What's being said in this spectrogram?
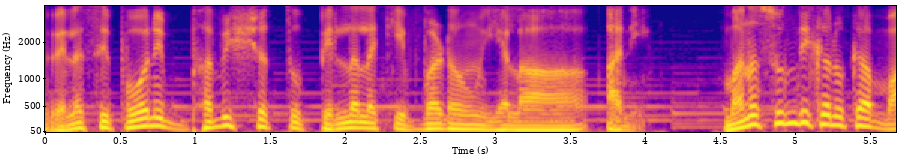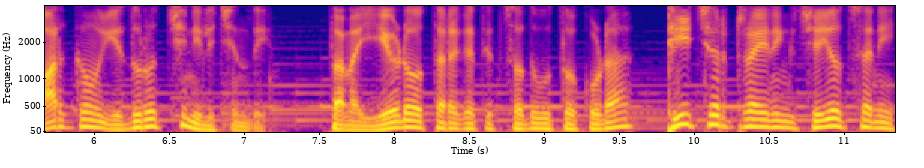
వెలసిపోని భవిష్యత్తు పిల్లలకివ్వడం ఎలా అని. మనసుంది కనుక మార్గం ఎదురొచ్చి నిలిచింది. తన ఏడో తరగతి చదువుతో కూడా టీచర్ ట్రైనింగ్ చేయొచ్చని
